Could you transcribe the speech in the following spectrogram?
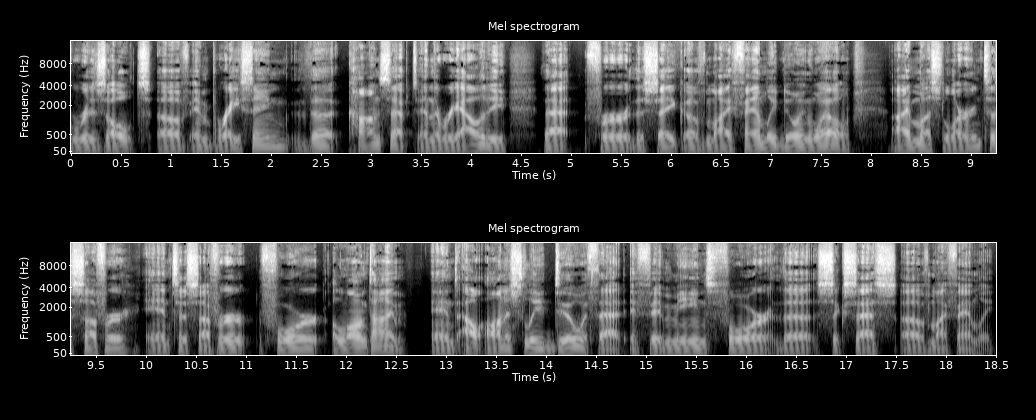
result of embracing the concept and the reality that for the sake of my family doing well, I must learn to suffer and to suffer for a long time. And I'll honestly deal with that if it means for the success of my family.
